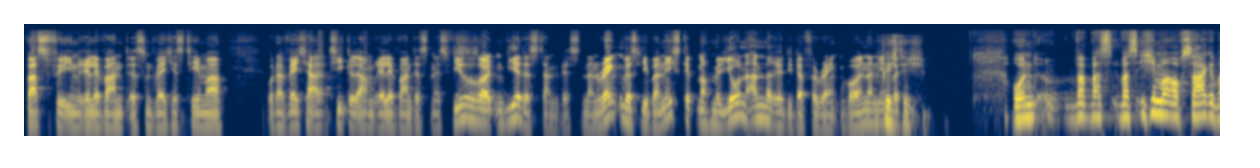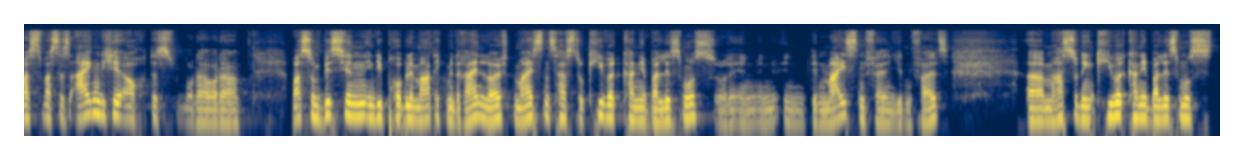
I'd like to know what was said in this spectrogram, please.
was für ihn relevant ist und welches Thema oder welcher Artikel am relevantesten ist. Wieso sollten wir das dann wissen? Dann ranken wir es lieber nicht. Es gibt noch Millionen andere, die dafür ranken wollen. Dann nehmen Richtig. Wir und äh, was, was ich immer auch sage, was, was das eigentliche auch das, oder, oder was so ein bisschen in die Problematik mit reinläuft, meistens hast du Keyword-Kannibalismus, oder in, in, in den meisten Fällen jedenfalls, ähm, hast du den Keyword-Kannibalismus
